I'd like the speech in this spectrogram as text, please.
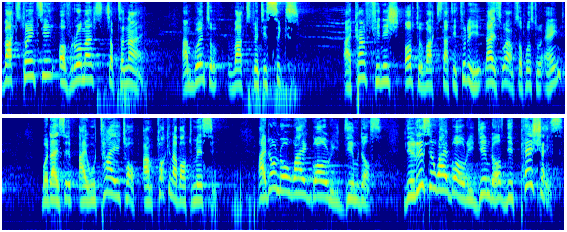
Verse 20 of Romans chapter 9. I'm going to verse 26. I can't finish up to verse 33. That is where I'm supposed to end. But I say, I will tie it up. I'm talking about mercy. I don't know why God redeemed us. The reason why God redeemed us, the patience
